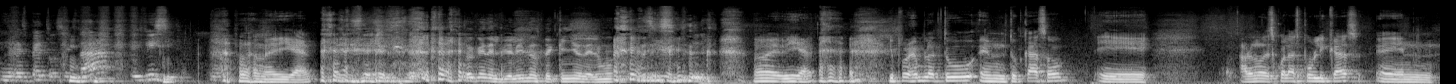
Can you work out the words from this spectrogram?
mi respeto, está difícil. ¿no? No me digan. Toquen el violín más pequeño del mundo. no me digan. Y por ejemplo, tú, en tu caso, eh, hablando de escuelas públicas, en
